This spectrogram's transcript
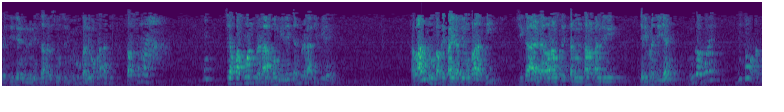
Presiden Indonesia harus muslim, bukan demokrasi. Terserah. Siapa pun berhak memilih dan berhak dipilih. Kalau antum pakai kaidah demokrasi, jika ada orang Kristen mencalonkan diri jadi presiden, enggak boleh ditolak.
